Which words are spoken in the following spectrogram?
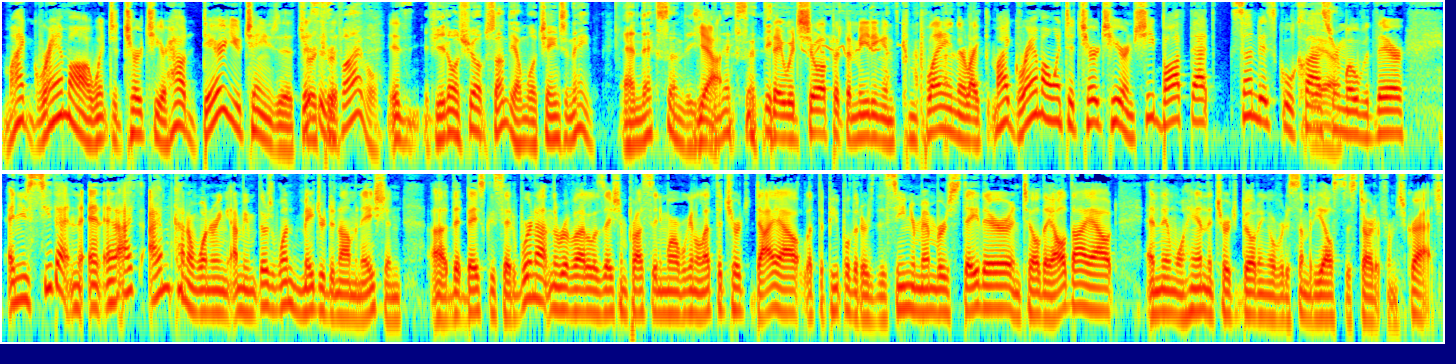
my grandma went to church here. How dare you change this? This Church is a- revival. it's, if you don't show up Sunday, I'm going to change the name. And next Sunday. yeah. Next Sunday. They would show up at the meeting and complain. They're like, my grandma went to church here and she bought that Sunday school classroom Yeah. over there. And you see that. And, and, and I, I'm kind of wondering I mean, there's one major denomination uh, that basically said, we're not in the revitalization process anymore. We're going to let the church die out, let the people that are the senior members stay there until they all die out. And then we'll hand the church building over to somebody else to start it from scratch.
